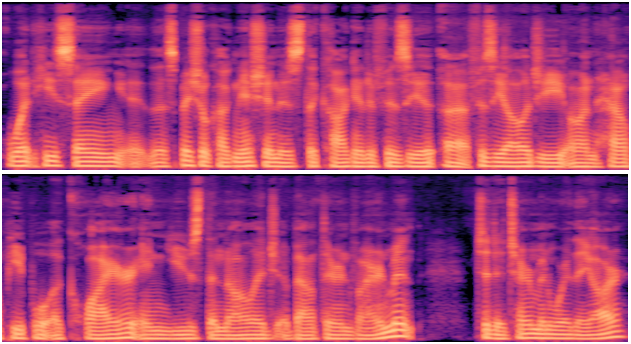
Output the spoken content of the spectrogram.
what he's saying, uh, the spatial cognition is the cognitive physio- uh, physiology on how people acquire and use the knowledge about their environment to determine where they are,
